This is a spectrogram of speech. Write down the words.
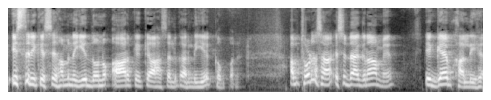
اس طریقے سے ہم نے یہ دونوں آر کے کیا حاصل کر لیے کمپوننٹ اب تھوڑا سا اس ڈائیگرام میں ایک گیپ خالی ہے۔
